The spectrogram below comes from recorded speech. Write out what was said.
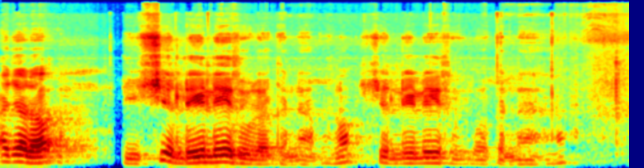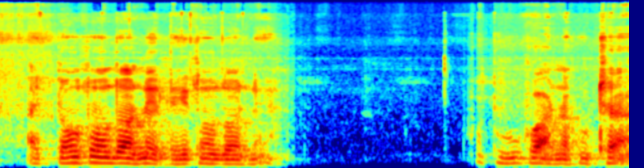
အဲကြတော့ဒီရှစ်လေးလေးဆိုတဲ့ကဏ္ဍပေါ့နော်ရှစ်လေးလေးဆိုတော့ကဏ္ဍဟာအဲသုံးဆုံးသောနှစ်လေးဆုံးသောနှစ် ဘူးခွာနှစ်ခုထပ်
